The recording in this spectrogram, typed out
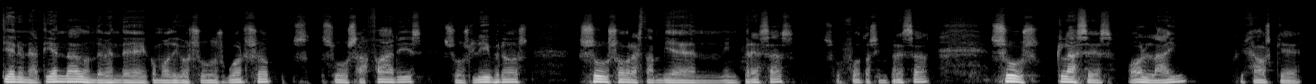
Tiene una tienda donde vende, como digo, sus workshops, sus safaris, sus libros, sus obras también impresas sus fotos impresas, sus clases online. Fijaos que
